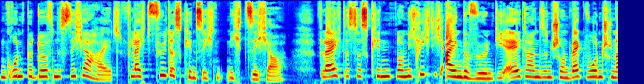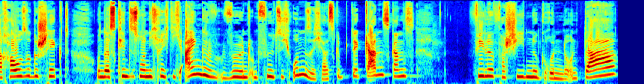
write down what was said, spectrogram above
ein Grundbedürfnis Sicherheit. Vielleicht fühlt das Kind sich nicht sicher. Vielleicht ist das Kind noch nicht richtig eingewöhnt. Die Eltern sind schon weg, wurden schon nach Hause geschickt und das Kind ist noch nicht richtig eingewöhnt und fühlt sich unsicher. Es gibt ja ganz, ganz viele verschiedene Gründe. Und da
